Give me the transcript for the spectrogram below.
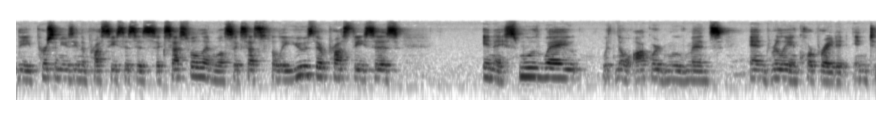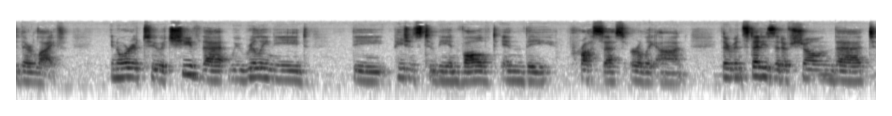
the person using the prosthesis is successful and will successfully use their prosthesis in a smooth way with no awkward movements and really incorporate it into their life. In order to achieve that, we really need the patients to be involved in the process early on. There have been studies that have shown that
